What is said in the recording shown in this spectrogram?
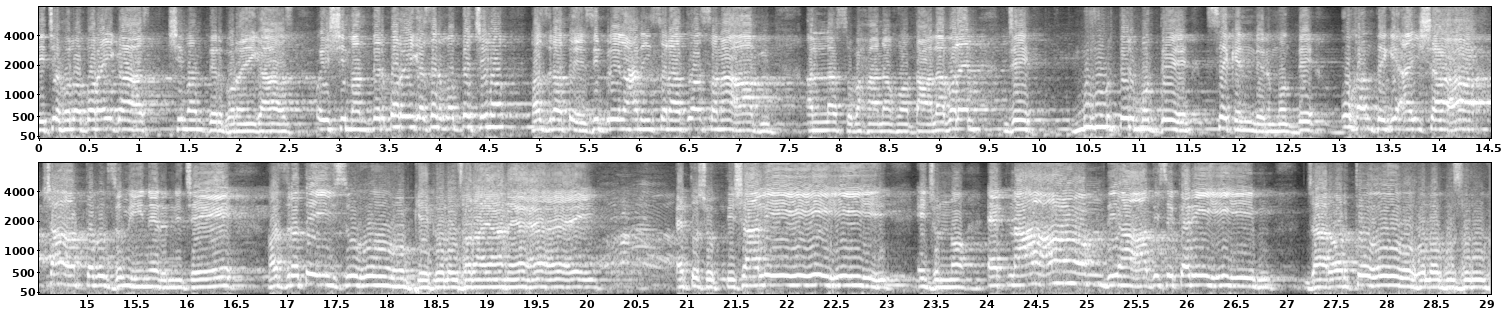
নিচে হলো বড়াই গাছ, সীমান্তের বড়াই গাছ। ওই সীমান্তের বড়াই গাছের মধ্যে ছিল হযরতে জিবরিল ওয়াস সালাম। আল্লাহ তাআলা বলেন যে মুহূর্তের মধ্যে, সেকেন্ডের মধ্যে ওখান থেকে আইসা সাত জমিনের নিচে হযরতে ইউসুফকে কোলে জড়ায় নেয়। এত শক্তিশালী এই জন্য এক নাম দিয়া দিছে করিম, যার অর্থ হলো বুজুর্গ।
